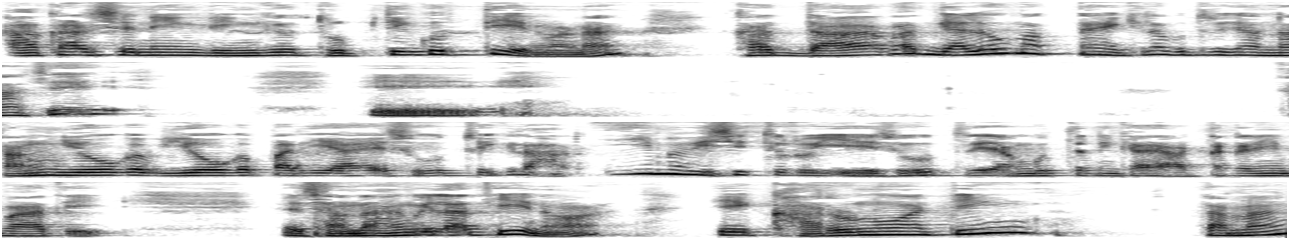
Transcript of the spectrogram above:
ආකර්ෂණයෙන් ලිංගික තෘප්තියකුත් තියෙනවනම් කවදාකවත් ගැලවුමක් නැහැ කියලා බුදුරජාණන් වහන්සේ ඒ සංයෝග විయోగ පරියාය සූත්‍රය කියලා හරීම විසිතුරුයි ඒ සූත්‍රය අංගුත්තර නිකාය අටකණී පාතේ සඳහන් වෙලා තියෙනවා ඒ කරුණ වටින් තමන්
